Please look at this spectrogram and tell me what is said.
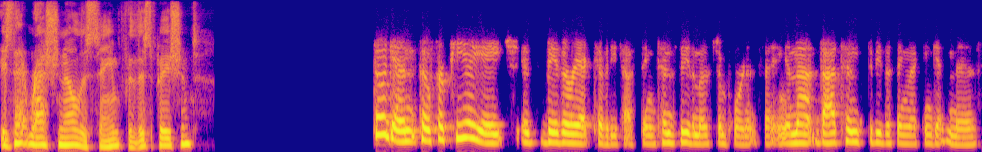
Is that rationale the same for this patient? So again, so for PAH, it's vasoreactivity testing tends to be the most important thing, and that that tends to be the thing that can get missed.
